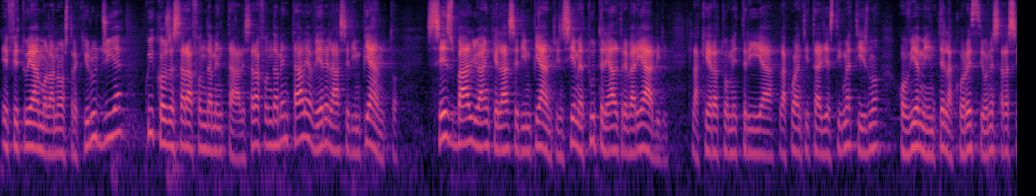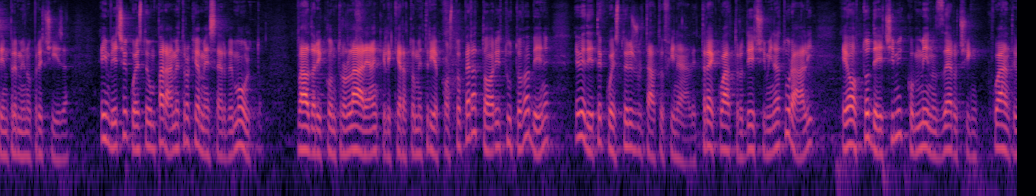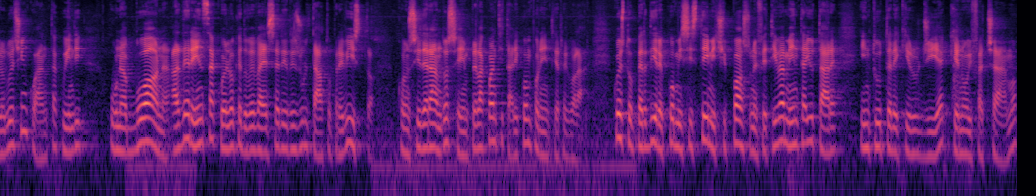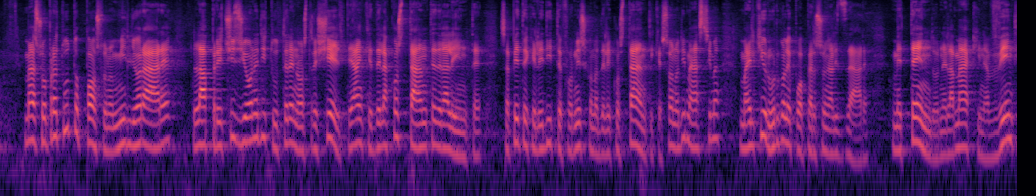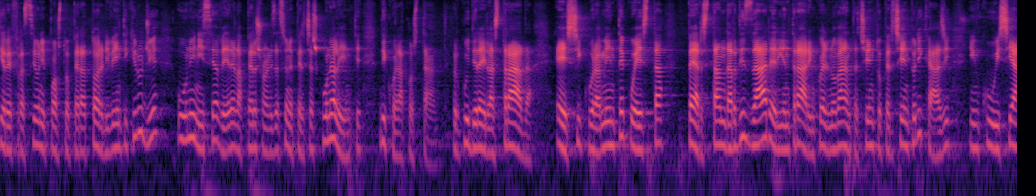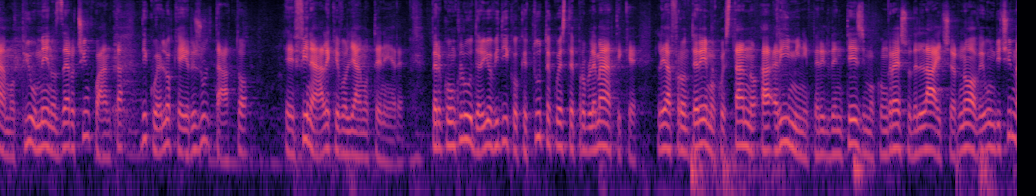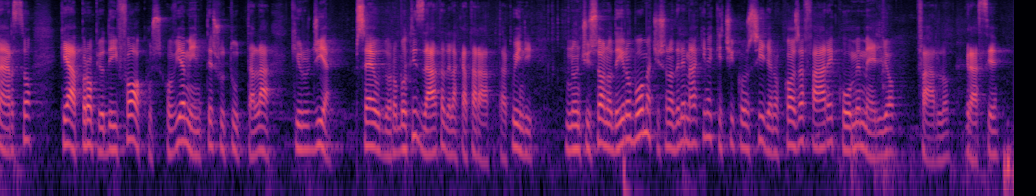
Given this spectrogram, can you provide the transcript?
Effettuiamo la nostra chirurgia, qui cosa sarà fondamentale? Sarà fondamentale avere l'asse di impianto. Se sbaglio anche l'asse di impianto insieme a tutte le altre variabili, la cheratometria, la quantità di astigmatismo, ovviamente la correzione sarà sempre meno precisa. E invece questo è un parametro che a me serve molto vado a ricontrollare anche le cheratometrie post-operatorie, tutto va bene e vedete questo è il risultato finale, 3-4 decimi naturali e 8 decimi con meno 0,50 meno 2,50, quindi una buona aderenza a quello che doveva essere il risultato previsto, considerando sempre la quantità di componenti irregolari. Questo per dire come i sistemi ci possono effettivamente aiutare in tutte le chirurgie che noi facciamo, ma soprattutto possono migliorare la precisione di tutte le nostre scelte, anche della costante della lente. Sapete che le ditte forniscono delle costanti che sono di massima, ma il chirurgo le può personalizzare. Mettendo nella macchina 20 refrazioni post-operatorie di 20 chirurgie, uno inizia a avere la personalizzazione per ciascuna lente di quella costante. Per cui direi la strada è sicuramente questa, per standardizzare e rientrare in quel 90-100% di casi in cui siamo più o meno 0,50 di quello che è il risultato eh, finale che vogliamo ottenere. Per concludere io vi dico che tutte queste problematiche le affronteremo quest'anno a Rimini per il ventesimo congresso dell'AICER 9-11 marzo che ha proprio dei focus ovviamente su tutta la chirurgia pseudo-robotizzata della cataratta. Quindi non ci sono dei robot, ma ci sono delle macchine che ci consigliano cosa fare e come meglio farlo. Grazie.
